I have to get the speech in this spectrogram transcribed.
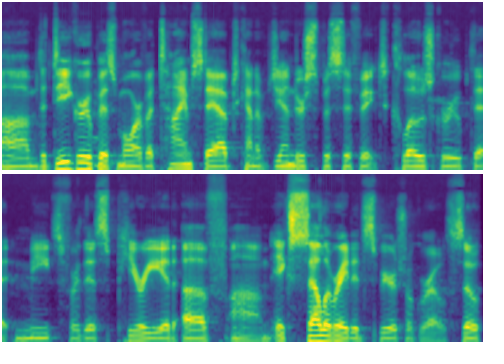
Um, the D group is more of a time stamped, kind of gender specific closed group that meets for this period of um, accelerated spiritual growth. So,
